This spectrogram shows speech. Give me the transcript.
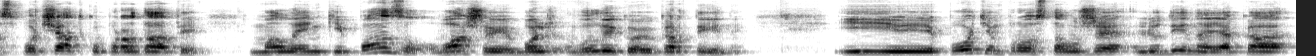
спочатку продати маленький пазл вашої великої картини, і потім просто вже людина, яка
